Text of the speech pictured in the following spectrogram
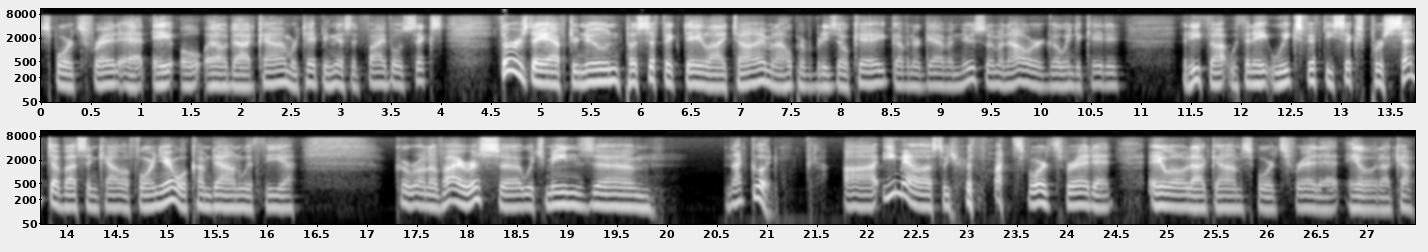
sportsfred at AOL.com. We're taping this at 5.06 Thursday afternoon, Pacific Daylight Time, and I hope everybody's okay. Governor Gavin Newsom an hour ago indicated that he thought within eight weeks, 56% of us in California will come down with the uh, coronavirus, uh, which means um, not good. Uh, email us with your thoughts, sportsfred at AOL.com, sportsfred at AOL.com.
